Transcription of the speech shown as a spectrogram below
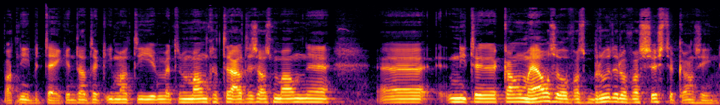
Wat niet betekent dat ik iemand die met een man getrouwd is als man eh, eh, niet eh, kan omhelzen of als broeder of als zuster kan zien.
